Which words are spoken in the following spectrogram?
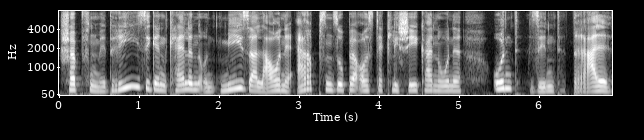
schöpfen mit riesigen Kellen und mieser Laune Erbsensuppe aus der Klischeekanone und sind drall.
